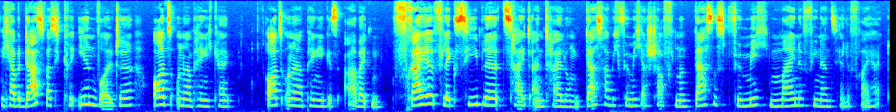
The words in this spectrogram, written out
Ich habe das, was ich kreieren wollte, Ortsunabhängigkeit ortsunabhängiges Arbeiten, freie, flexible Zeiteinteilung, das habe ich für mich erschaffen und das ist für mich meine finanzielle Freiheit.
